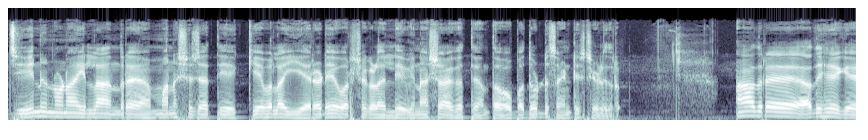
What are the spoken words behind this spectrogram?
ಜೇನುನೊಣ ಇಲ್ಲ ಅಂದರೆ ಮನುಷ್ಯ ಜಾತಿ ಕೇವಲ ಎರಡೇ ವರ್ಷಗಳಲ್ಲಿ ವಿನಾಶ ಆಗುತ್ತೆ ಅಂತ ಒಬ್ಬ ದೊಡ್ಡ ಸೈಂಟಿಸ್ಟ್ ಹೇಳಿದರು. ಆದರೆ ಅದು ಹೇಗೆ?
